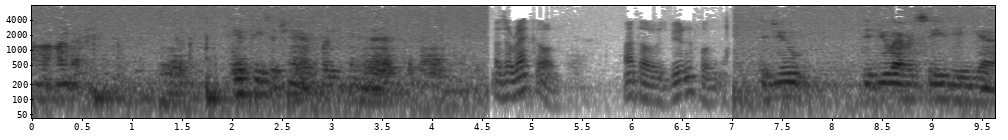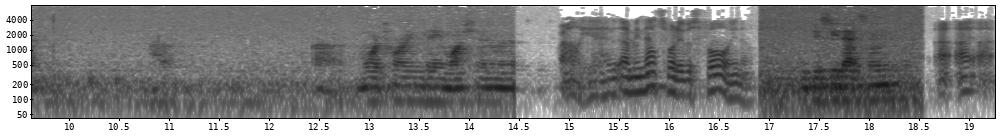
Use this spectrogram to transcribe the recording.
Uh, on that, give Peace a Chance, what do you think of that? As a record, I thought it was beautiful. Did you did you ever see the uh, uh, uh, moratorium day in Washington? when it was- Oh yeah, I mean that's what it was for, you know. Did you see that scene? I, I,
